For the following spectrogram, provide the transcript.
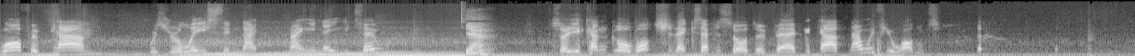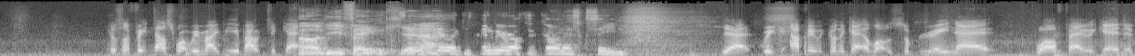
Wrath of Khan was released in ni- 1982. Yeah. So you can go watch the next episode of uh, Picard now if you want. Because I think that's what we might be about to get. Oh, do you think? So you feel Yeah. like it's going to be a Wrath of Khan-esque scene. yeah, we, I think we're going to get a lot of submarine uh, warfare again of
